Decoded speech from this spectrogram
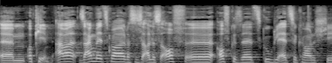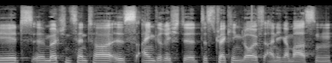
Ähm, okay, aber sagen wir jetzt mal, das ist alles auf, äh, aufgesetzt, Google Ads Account steht, äh, Merchant Center ist eingerichtet, das Tracking läuft einigermaßen.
